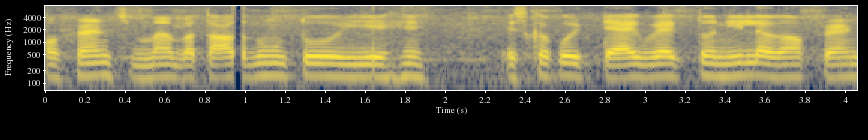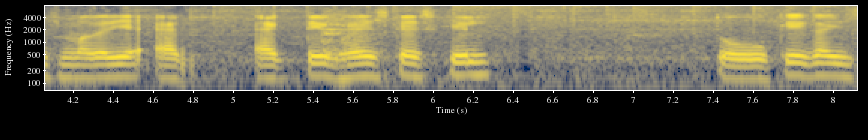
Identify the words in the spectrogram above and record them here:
और फ्रेंड्स मैं बता दूँ तो ये इसका कोई टैग वैग तो नहीं लगा। फ्रेंड्स मगर ये एक, एक्टिव है इसका स्किल तो ओके गाइज़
